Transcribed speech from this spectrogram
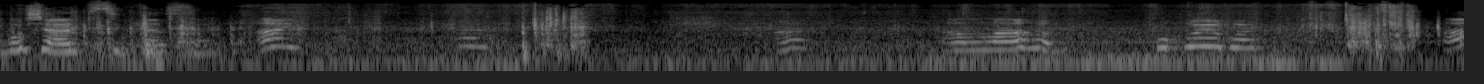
Da boş. Ay. Ah. Allah'ım. Popoya bak. Al.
